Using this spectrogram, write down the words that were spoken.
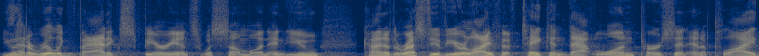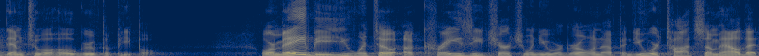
you had a really bad experience with someone, and you kind of the rest of your life have taken that one person and applied them to a whole group of people. Or maybe you went to a crazy church when you were growing up and you were taught somehow that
